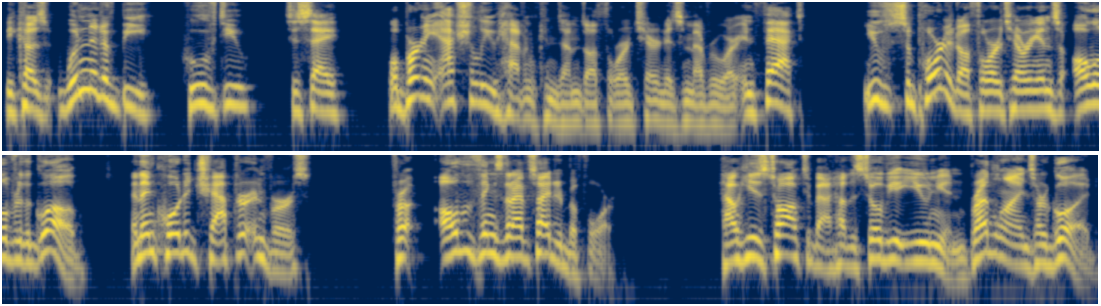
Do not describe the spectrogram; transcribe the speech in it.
Because wouldn't it have behooved you to say, well, Bernie, actually, you haven't condemned authoritarianism everywhere. In fact, you've supported authoritarians all over the globe, and then quoted chapter and verse for all the things that I've cited before how he has talked about how the Soviet Union breadlines are good,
